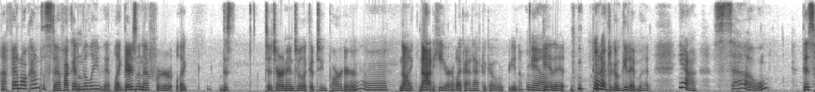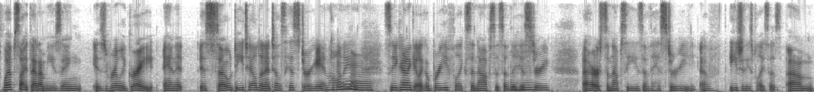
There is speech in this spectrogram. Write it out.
I found all kinds of stuff. I couldn't believe it. Like, there's enough for like this to turn into like a two-parter. Mm. No, like not here. Like I'd have to go, you know, Yeah. get it. Don't have to go get it, but yeah. So this website that I'm using is really great, and it is so detailed, and it tells history and haunting. Mm. So you kind of get like a brief like synopsis of the history, uh, or synopses of the history of each of these places. Um,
